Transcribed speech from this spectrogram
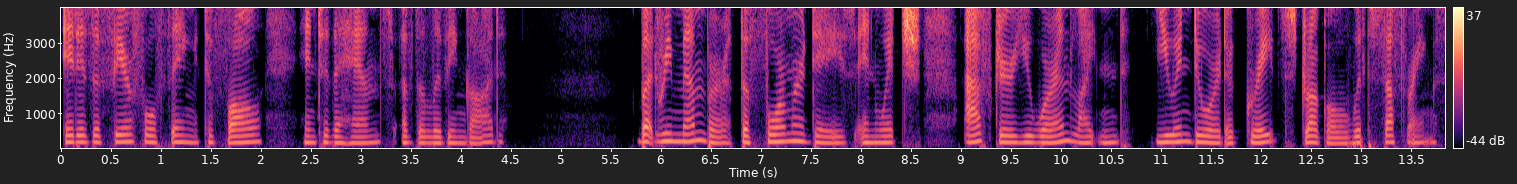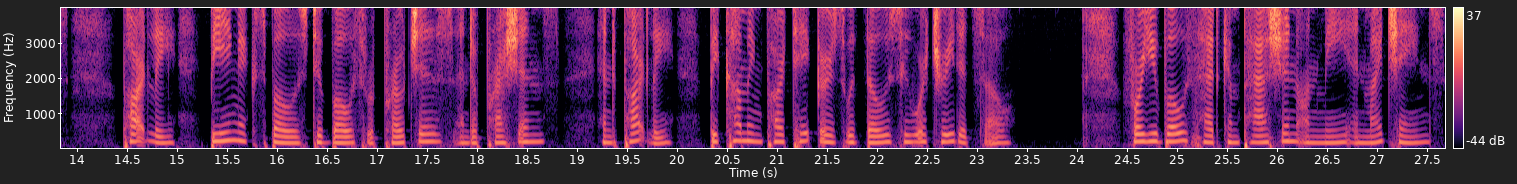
It is a fearful thing to fall into the hands of the living God. But remember the former days in which, after you were enlightened, you endured a great struggle with sufferings, partly being exposed to both reproaches and oppressions, and partly becoming partakers with those who were treated so. For you both had compassion on me in my chains,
